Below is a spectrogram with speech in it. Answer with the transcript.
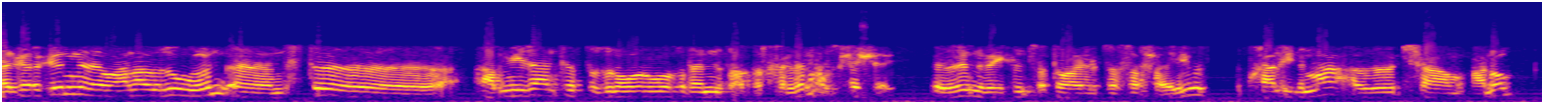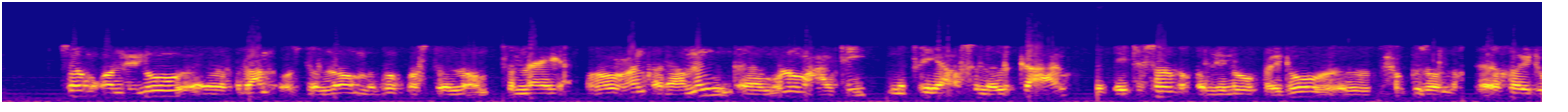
ነገር ግን ዋላ እዚ እውን ምስቲ ኣብ ሚዛን ትሕቲ ዝነበርዎ ክነነፃፅር ከለና ዝሐሸ እዩ። እዚ ንቤት ህንፀት ተባሂሉ ዝተሰርሐ እዩ። እቲ ካሊእ ድማ ኣብ ኣዲስ ኣበባ ምዃኖም ሰብ ብቐሊሉ ክዳን ክወስደሎም፣ ምግቢ ክወስደሎም ብፍላይ ረቡዕን ቀዳምን ሙሉእ መዓልቲ ምጥያቕ ስለዝከኣል ቤተሰብ ብቐሊሉ ከይዱ ክሕግዞ ኣሎ። ከይዱ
